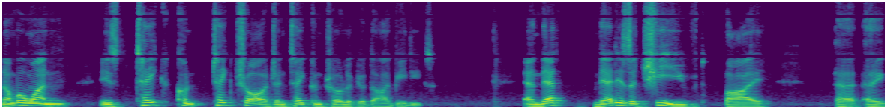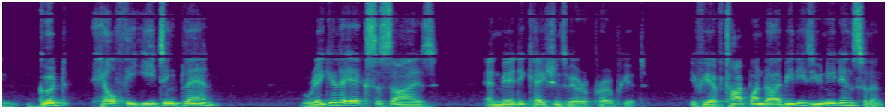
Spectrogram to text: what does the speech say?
Number one is take con- take charge and take control of your diabetes, and that that is achieved by uh, a good healthy eating plan, regular exercise, and medications where appropriate. If you have type 1 diabetes, you need insulin.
